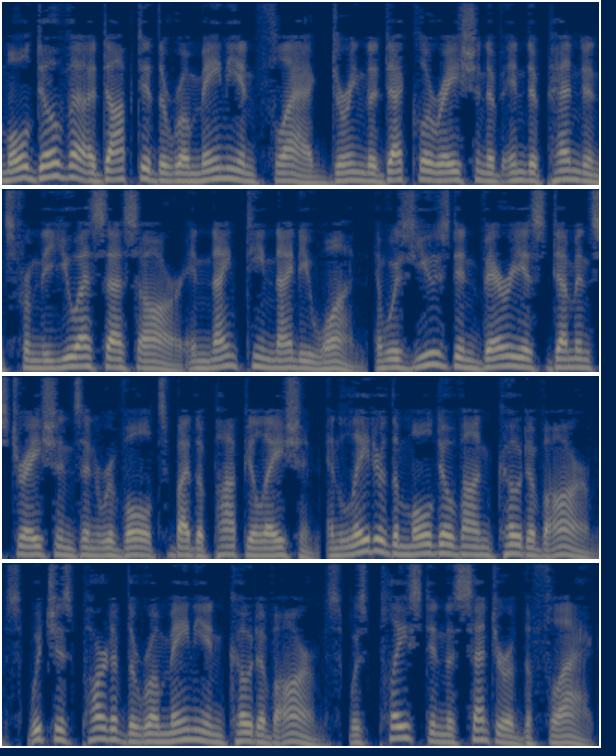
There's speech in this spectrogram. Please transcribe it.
Moldova adopted the Romanian flag during the Declaration of Independence from the USSR in 1991 and was used in various demonstrations and revolts by the population and later the Moldovan coat of arms which is part of the Romanian coat of arms was placed in the center of the flag.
